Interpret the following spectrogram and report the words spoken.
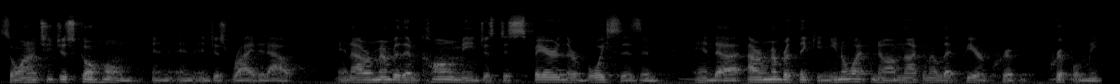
So why don't you just go home and, and, and just ride it out? And I remember them calling me, just despair in their voices. And, and uh, I remember thinking, you know what? No, I'm not going to let fear cripple me.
